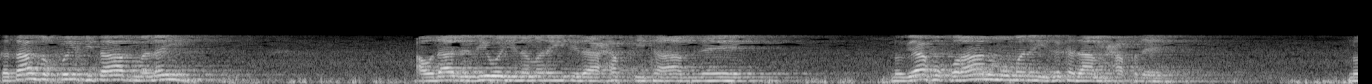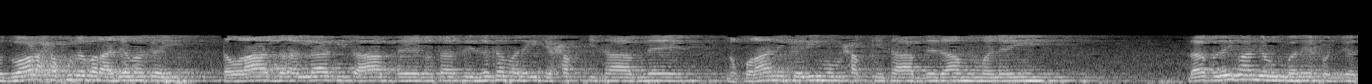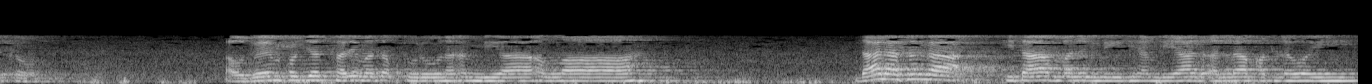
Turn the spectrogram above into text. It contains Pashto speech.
کتا سو خپل کتاب منئ او دا د دې وجه نه منئ چې دا حق کتاب نه نو بیا خو قران مو منئ ځکه دا حق دی نو دواړه حقونه براجم کوي تورات د الله کتاب دی نو تاسو ځکه منئ چې حق کتاب نه نو قران کریم حق کتاب دی دا مو منئ دا په دې باندې لومبنه حجت شو او دویم حجت فلم تقتلون انبیاء الله دا لا څنګه کتاب منلی چې انبیاء د الله قتلوي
